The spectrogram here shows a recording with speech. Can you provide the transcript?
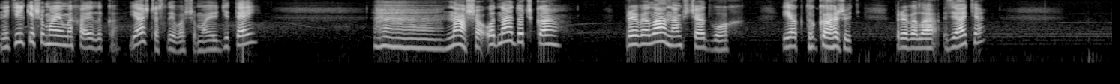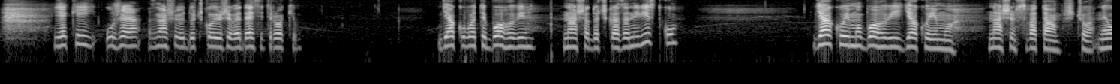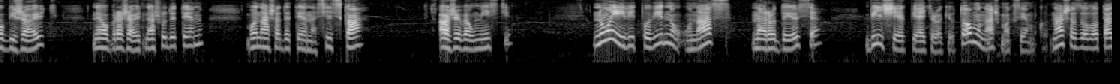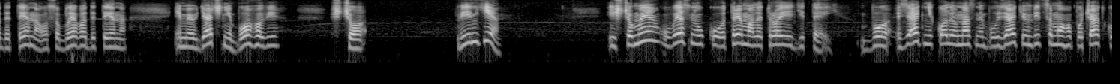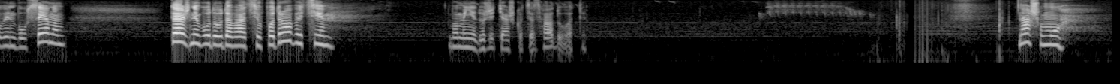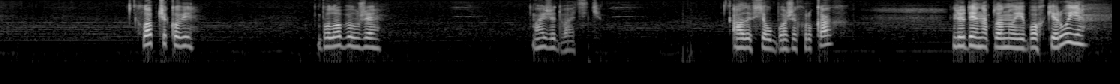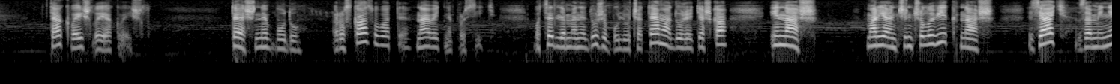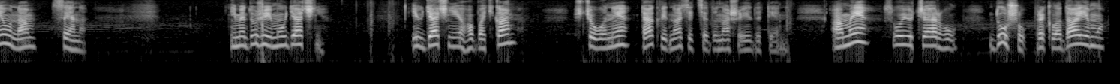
Не тільки що маю Михайлика, я щаслива, що маю дітей. Наша одна дочка привела нам ще двох, як то кажуть, привела зятя, який уже з нашою дочкою живе 10 років. Дякувати Богові, наша дочка за невістку. Дякуємо Богові і дякуємо нашим сватам, що не обіжають, не ображають нашу дитину, бо наша дитина сільська, а живе в місті. Ну і відповідно у нас народився більше як 5 років тому наш Максимко, наша золота дитина, особлива дитина. І ми вдячні Богові, що він є. І що ми у висновку отримали троє дітей. Бо зять ніколи в нас не був зятем. Від самого початку він був сином. Теж не буду вдаватися в подробиці, бо мені дуже тяжко це згадувати. Нашому хлопчикові було би вже майже 20. Але все в Божих руках. Людина планує, Бог керує. Так вийшло, як вийшло. Теж не буду розказувати, навіть не просіть. Бо це для мене дуже болюча тема, дуже тяжка. І наш Мар'янчин чоловік, наш зять, замінив нам сина. І ми дуже йому вдячні. І вдячні його батькам, що вони так відносяться до нашої дитини. А ми, в свою чергу, душу прикладаємо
